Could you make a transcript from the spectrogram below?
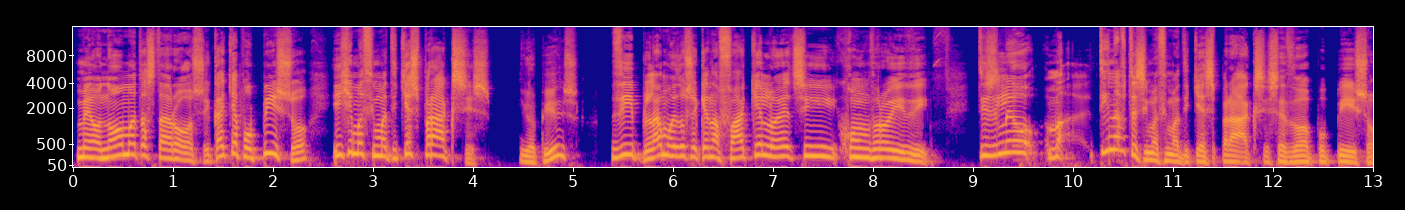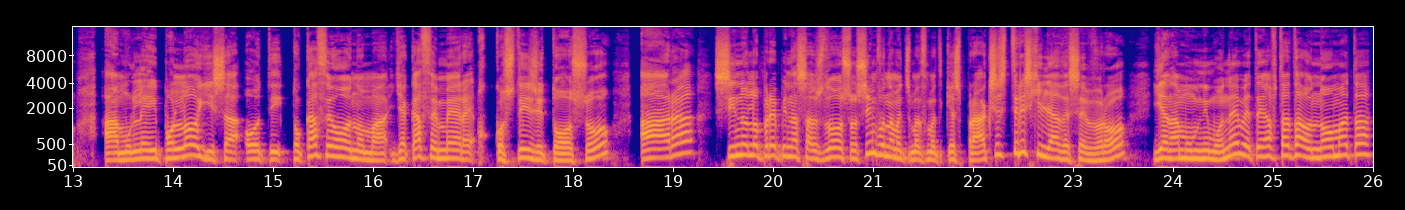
με ονόματα στα Ρώσικα και από πίσω είχε μαθηματικές πράξεις. Οι οποίες; Δίπλα μου έδωσε και ένα φάκελο έτσι χονδροειδή. Της λέω, Μα, τι είναι αυτές οι μαθηματικές πράξεις εδώ από πίσω; Α, μου λέει, υπολόγισα ότι το κάθε όνομα για κάθε μέρα κοστίζει τόσο, άρα σύνολο πρέπει να σας δώσω, σύμφωνα με τις μαθηματικές πράξεις, 3.000 ευρώ για να μου μνημονεύετε αυτά τα ονόματα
